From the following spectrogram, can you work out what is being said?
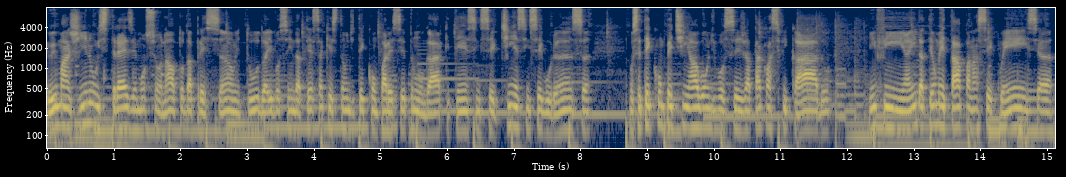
eu imagino o estresse emocional, toda a pressão e tudo, aí você ainda tem essa questão de ter que comparecer para um lugar que tem essa, tinha essa insegurança, você tem que competir em algo onde você já está classificado, enfim, ainda tem uma etapa na sequência,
